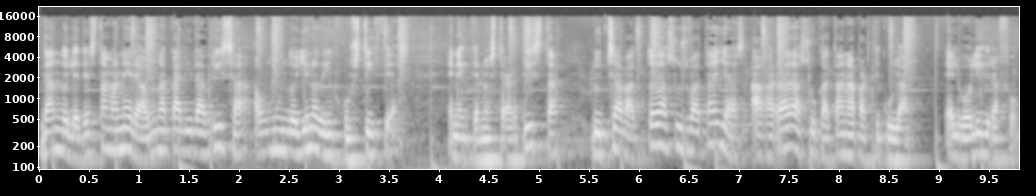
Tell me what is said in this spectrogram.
dándole de esta manera una cálida brisa a un mundo lleno de injusticias, en el que nuestra artista luchaba todas sus batallas agarrada a su katana particular, el bolígrafo,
